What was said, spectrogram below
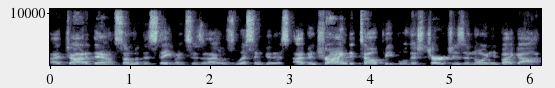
I jotted down some of the statements as I was listening to this. I've been trying to tell people this church is anointed by God.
